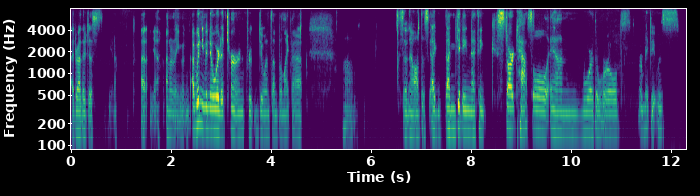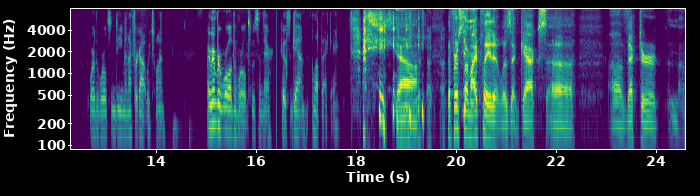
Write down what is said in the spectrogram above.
I'd rather just, you know, I, yeah, I don't even. I wouldn't even know where to turn for doing something like that. Um, so now I'll just. I, I'm getting. I think Star Castle and War of the Worlds, or maybe it was War of the Worlds and Demon. I forgot which one. I remember World of the Worlds was in there because again, I love that game. Yeah. the first time I played it was at CAX uh, uh, Vector uh,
